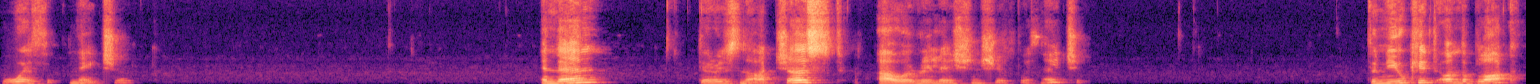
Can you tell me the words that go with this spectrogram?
with nature? And then there is not just our relationship with nature. The new kid on the block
